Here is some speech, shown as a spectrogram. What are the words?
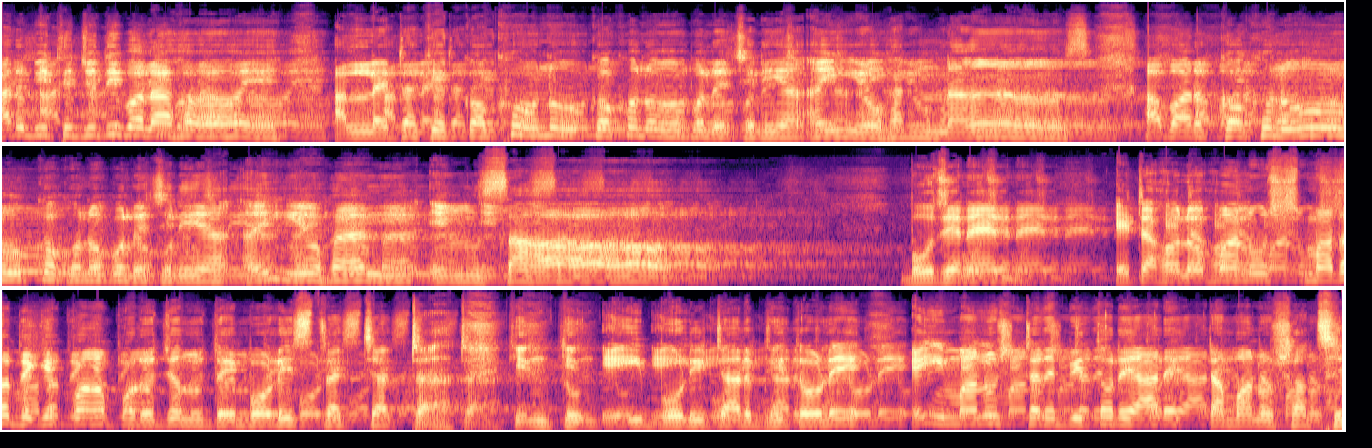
আরবিতে যদি বলা হয়, আল্লাহ এটাকে কখনো কখনো বলেছেন আবার কখনো কখনো বলেছেন ইনসান বুঝে নেন এটা হলো মানুষ মাথা থেকে পা পর্যন্ত বডি স্ট্রাকচারটা কিন্তু এই বডিটার ভিতরে এই মানুষটার ভিতরে আরেকটা মানুষ আছে।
